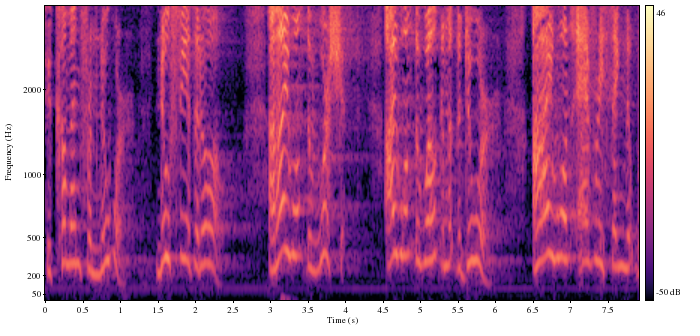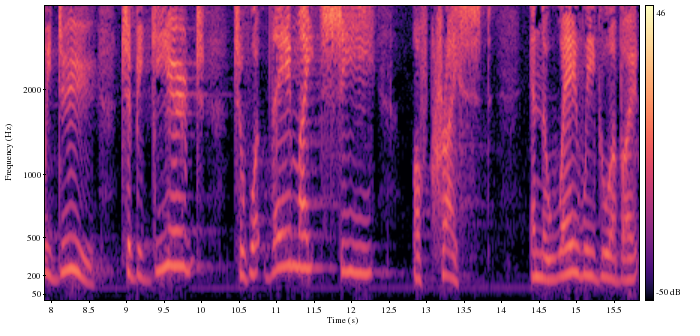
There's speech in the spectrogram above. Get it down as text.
who come in from nowhere, no faith at all. And I want the worship. I want the welcome at the door. I want everything that we do to be geared to what they might see of Christ in the way we go about.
